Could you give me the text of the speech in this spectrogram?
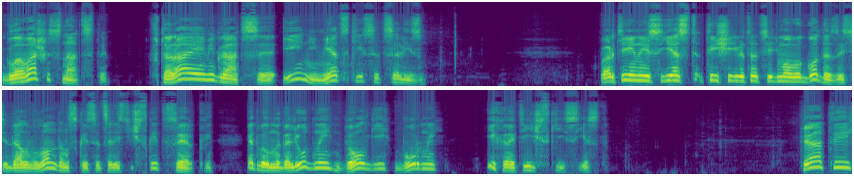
Глава 16. Вторая эмиграция и немецкий социализм. Партийный съезд 1907 года заседал в Лондонской социалистической церкви. Это был многолюдный, долгий, бурный и хаотический съезд. Пятый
